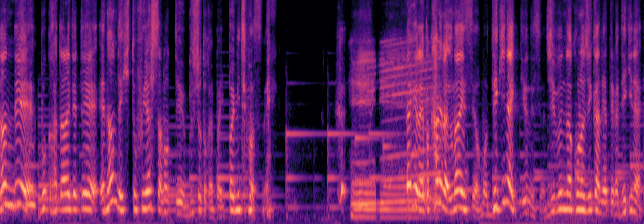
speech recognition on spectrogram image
なんで僕働いててえなんで人増やしたの？っていう部署とかやっぱいっぱい見てますね。だけどやっぱ彼らうまいんですよ。もうできないって言うんですよ。自分がこの時間でやってるからできない。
